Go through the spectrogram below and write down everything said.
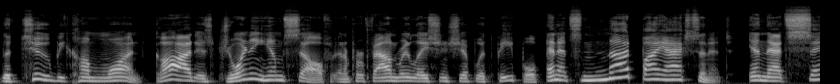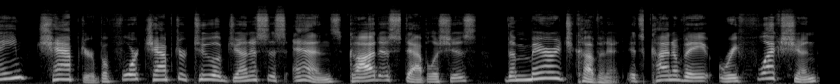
the two become one. God is joining himself in a profound relationship with people, and it's not by accident. In that same chapter, before chapter 2 of Genesis ends, God establishes the marriage covenant. It's kind of a reflection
